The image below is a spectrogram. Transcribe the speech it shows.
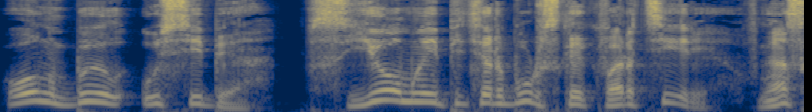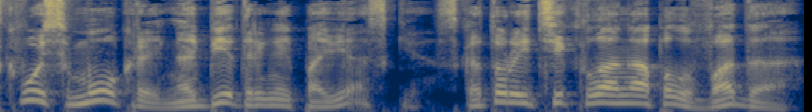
Он был у себя, в съемной петербургской квартире, в насквозь мокрой набедренной повязке, с которой текла на пол вода,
